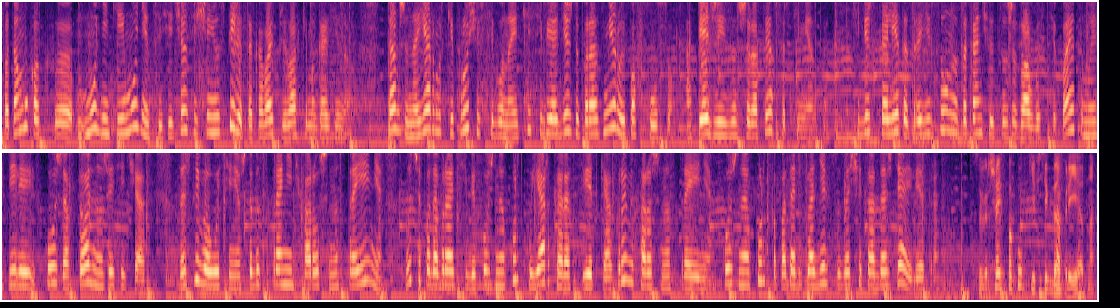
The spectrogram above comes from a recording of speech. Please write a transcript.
потому как э, модники и модницы сейчас еще не успели атаковать прилавки магазинов. Также на ярмарке проще всего найти себе одежду по размеру и по вкусу, опять же из-за широты ассортимента. Сибирское лето традиционно заканчивается уже в августе, поэтому изделия из кожи актуальны уже сейчас. Дождливой осенью, чтобы сохранить хорошее настроение, лучше подобрать себе кожаную куртку яркой расцветки, а кроме хорошего настроения, кожаная куртка подарит владельцу защиту от дождя и ветра. Совершать покупки всегда приятно,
